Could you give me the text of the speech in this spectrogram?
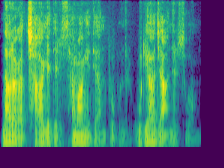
나라가 처하게 될 상황에 대한 부분을 우려하지 않을 수가 없는.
